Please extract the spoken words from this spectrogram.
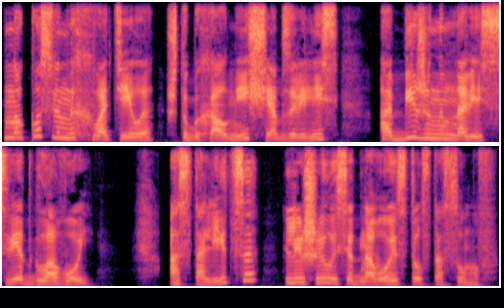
но косвенных хватило, чтобы холмища обзавелись обиженным на весь свет главой, а столица лишилась одного из толстосумов.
